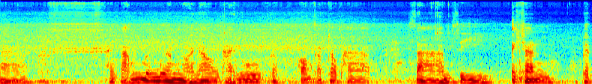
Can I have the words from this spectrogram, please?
า ให้ปากมันเมืองเมืองหน่อยแล้วถ่ายรูปกับพร้อมกับเจ้าภาพสามสี่แอคชั่นเป๊ป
